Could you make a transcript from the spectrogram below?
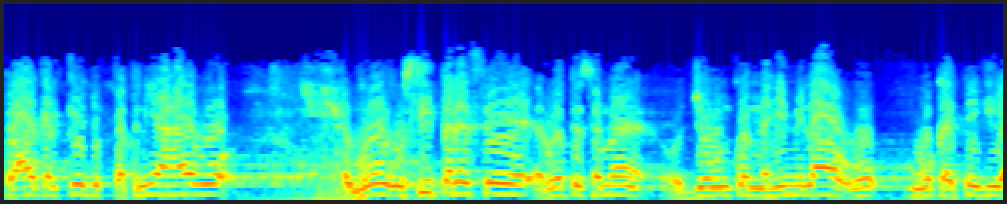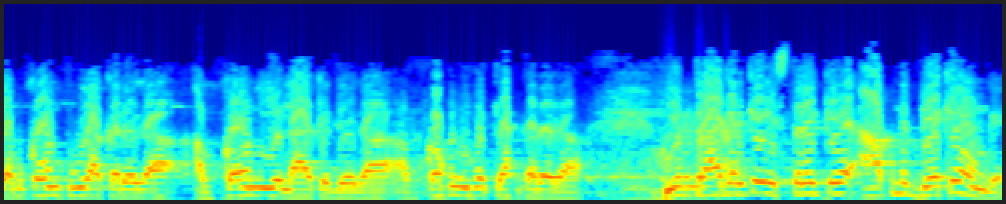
प्राय करके जो पत्नियाँ हैं वो वो उसी तरह से रोते समय जो उनको नहीं मिला वो वो कहते हैं कि अब कौन पूरा करेगा अब कौन ये ला के देगा अब कौन ये क्या करेगा। ये प्राय करके इस तरह के आपने देखे होंगे।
